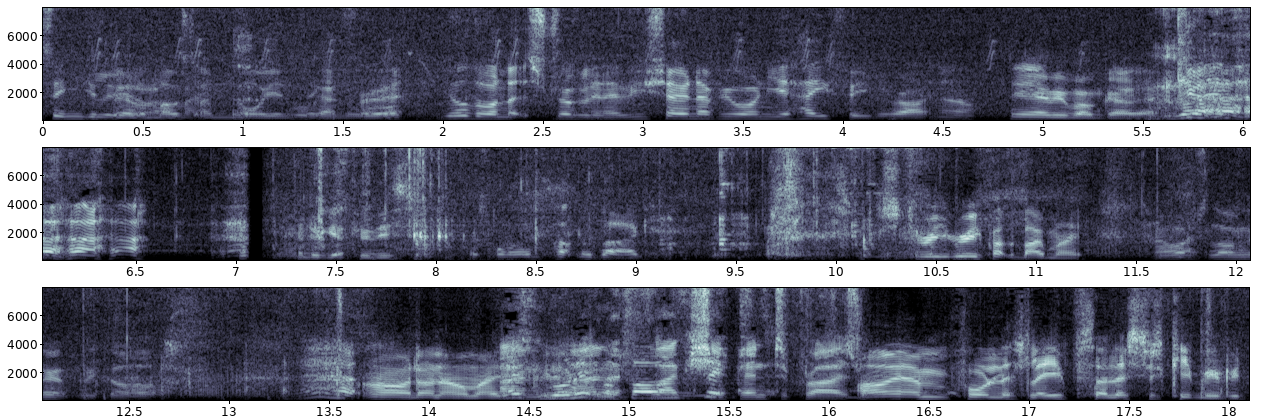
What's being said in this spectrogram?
Singularly the most annoying We'll thing get in the world. it. You're the one that's struggling. Have you shown everyone your hay fever right now? Yeah, we won't go there. How do we get through these? Just want to unpack my bag. Just re- repack the bag, mate. How much longer have we got? Oh, I don't know, mate. can run it, And the flagship fixed. enterprise. I am falling asleep, so let's just keep moving.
